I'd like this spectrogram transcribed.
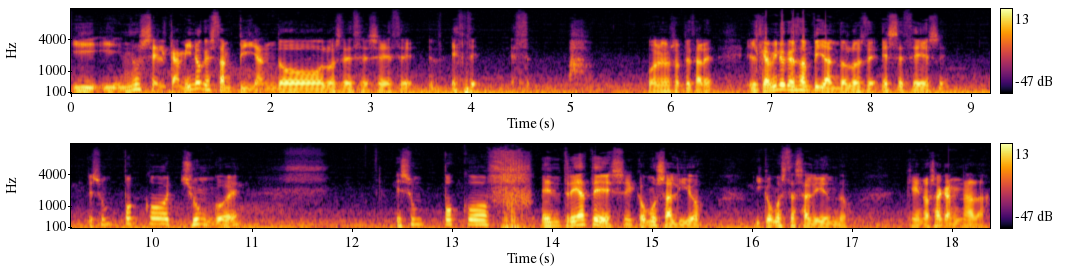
Y, no sé, el camino que están pillando los de SSS... Ah, volvemos a empezar, ¿eh? El camino que están pillando los de SCS es un poco chungo, ¿eh? Es un poco... entre ATS, cómo salió y cómo está saliendo que no sacan nada.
